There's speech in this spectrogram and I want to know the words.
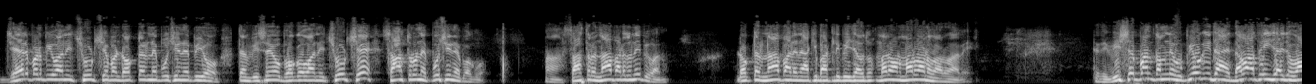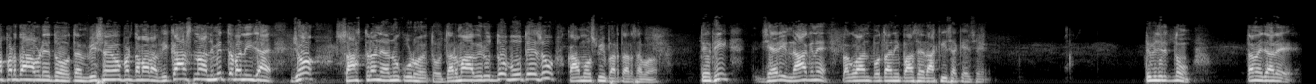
ઝેર પણ પીવાની છૂટ છે, પણ ડોક્ટરને પૂછીને પીઓ. તેમ વિષયો ભોગવવાની છૂટ છે, શાસ્ત્રોને પૂછીને ભોગવો. હા, શાસ્ત્ર ના પાડે તો નહીં પીવાનું. ડોક્ટર ના પાડે આખી બાટલી પી જાવ તો મરવાનો મરવાનો વારો આવે. તેથી વિષય પણ તમને ઉપયોગી થાય, દવા થઈ જાય, જો વાપરતા આવડે તો, તેમ વિષયો પણ તમારા વિકાસના નિમિત્ત બની જાય, જો શાસ્ત્રને અનુકૂળ હોય તો. ધર્મા વિરુદ્ધો ભૂતેશું, કામોસ્મી ભરતર સભ. તેથી ઝેરી નાગને ભગવાન પોતાની પાસે રાખી શકે છે. તેવી જ રીતનું, તમે જ્યારે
